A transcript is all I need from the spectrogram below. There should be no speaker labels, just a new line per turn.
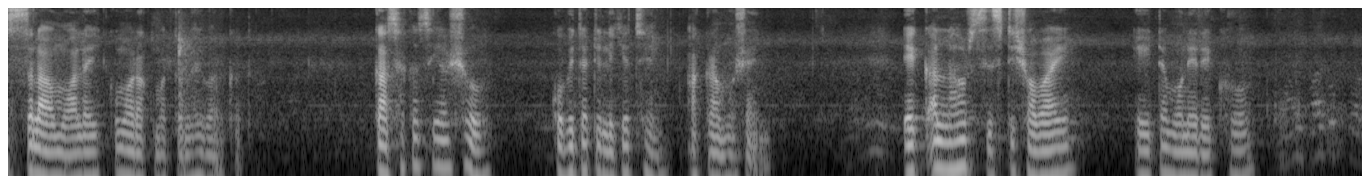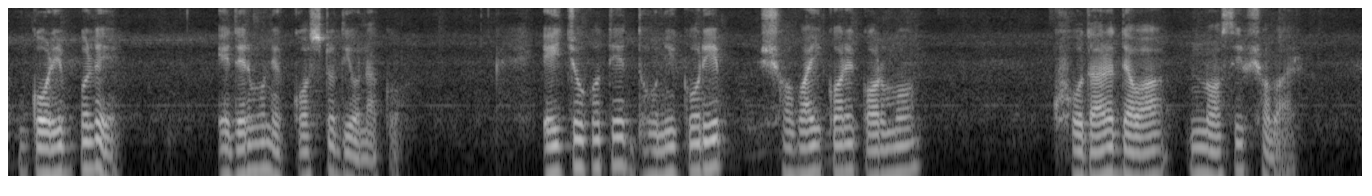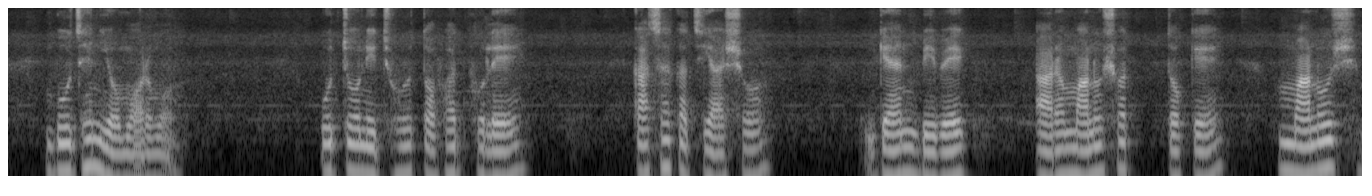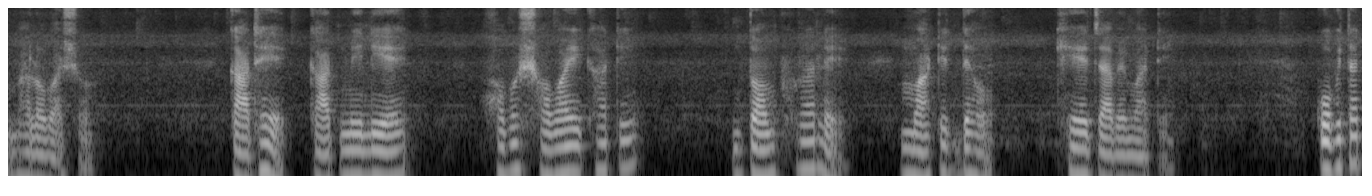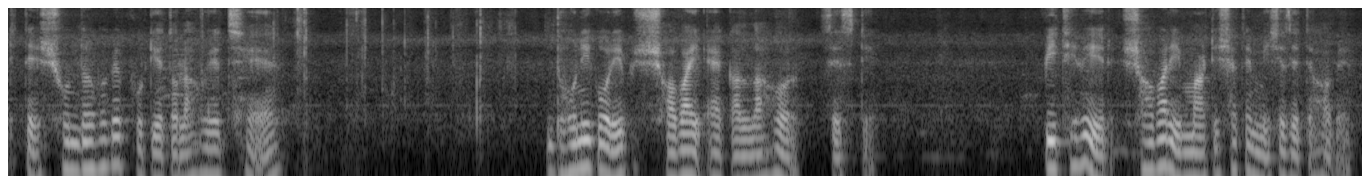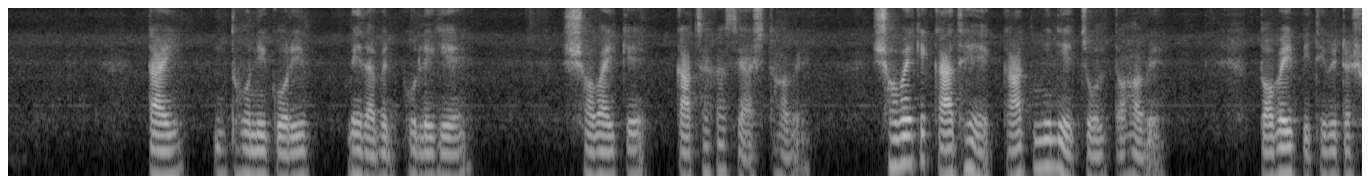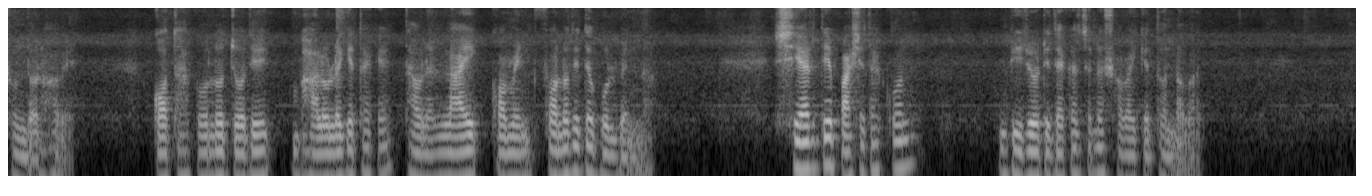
Speaker 1: আসসালামু আলাইকুম রহমতুল্লাহ বরকত কাছাকাছি আসো, কবিতাটি লিখেছেন আকরাম হোসেন। এক আল্লাহর সৃষ্টি সবাই, এইটা মনে রেখো। গরিব বলে এদের মনে কষ্ট দিও না কো এই জগতে ধনী গরিব সবাই করে কর্ম, খোদার দেওয়া নসিব সবার। বুঝে নিও মর্ম। উঁচু নিঝুর তফাত ভুলে কাছাকাছি আসো। জ্ঞান, বিবেক আর মানুষত্বকে মানুষ ভালোবাসো। কাঁধে কাঁধ মিলিয়ে হব সবাই খাটি দম ফুরালে মাটির দেহ খেয়ে যাবে মাটি। কবিতাটিতে সুন্দরভাবে ফুটিয়ে তোলা হয়েছে ধনী গরিব সবাই এক আল্লাহর সৃষ্টি। পৃথিবীর সবারই মাটির সাথে মিশে যেতে হবে। তাই ধনী গরিব ভেদাভেদ ভুলে গিয়ে সবাইকে কাছাকাছি আসতে হবে। সবাইকে কাঁধে কাঁধ মিলিয়ে চলতে হবে। তবেই পৃথিবীটা সুন্দর হবে। কথাগুলো যদি ভালো লেগে থাকে, তাহলে লাইক কমেন্ট ফলো দিতে ভুলবেন না। শেয়ার দিয়ে পাশে থাকুন। ভিডিওটি দেখার জন্য সবাইকে ধন্যবাদ।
